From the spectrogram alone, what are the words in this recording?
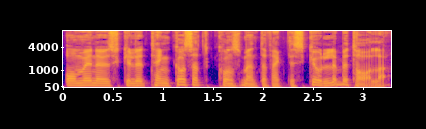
om vi nu skulle tänka oss att konsumenten faktiskt skulle betala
